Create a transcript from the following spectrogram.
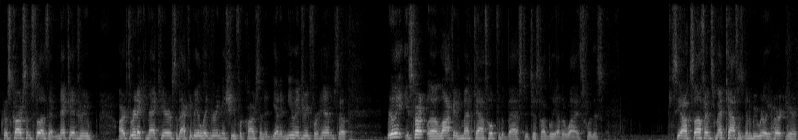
Chris Carson still has that neck injury arthritic neck here, so that could be a lingering issue for Carson, and yet a new injury for him. So, really, you start uh, and Metcalf, hope for the best. It's just ugly otherwise for this Seahawks offense. Metcalf is going to be really hurt here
